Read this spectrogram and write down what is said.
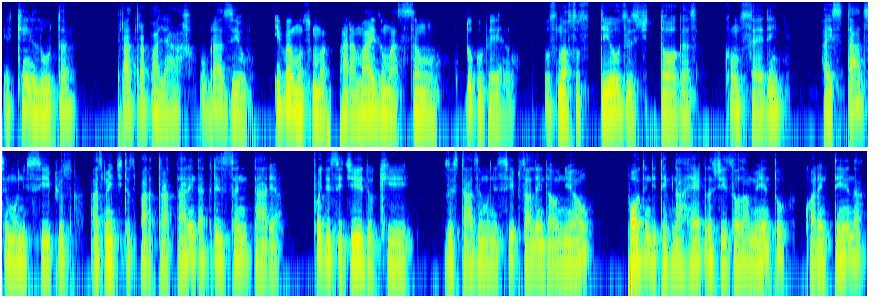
e quem luta para atrapalhar o Brasil. E vamos para mais uma ação do governo. Os nossos deuses de togas concedem a estados e municípios as medidas para tratarem da crise sanitária. Foi decidido que os estados e municípios, além da União, podem determinar regras de isolamento, quarentena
